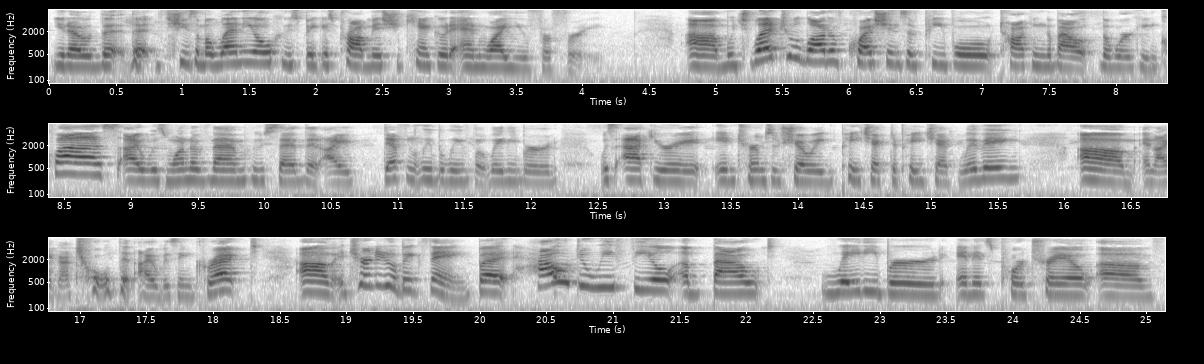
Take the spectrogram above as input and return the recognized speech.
you know the she's a millennial whose biggest problem is she can't go to NYU for free um, which led to a lot of questions of people talking about the working class. I was one of them who said that I definitely believe that Lady Bird was accurate in terms of showing paycheck to paycheck living, um, and I got told that I was incorrect. Um, it turned into a big thing. But how do we feel about Lady Bird and its portrayal of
